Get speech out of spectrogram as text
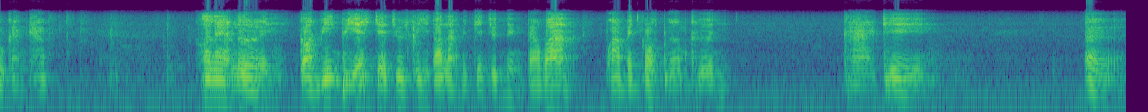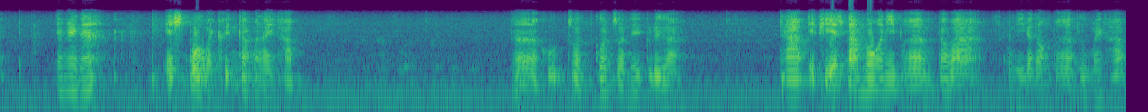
ูกันครับ ข้อแรกเลย ก่อนวิ่ง pH 7.4 ตอนหลังเป็น 7.1 แปลว่าความเป็นกรดเพิ่มขึ้น ค่า K เอ่อ ยังไงนะ H บวกมันขึ้นกับอะไรครับอ่าคูส่วนกดส่วนด้วยเกลือ ถ้า pH ต่ำลงอันนี้เพิ่ม แปลว่า อันนี้ก็ต้องเพิ่มถูกไหมครับ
